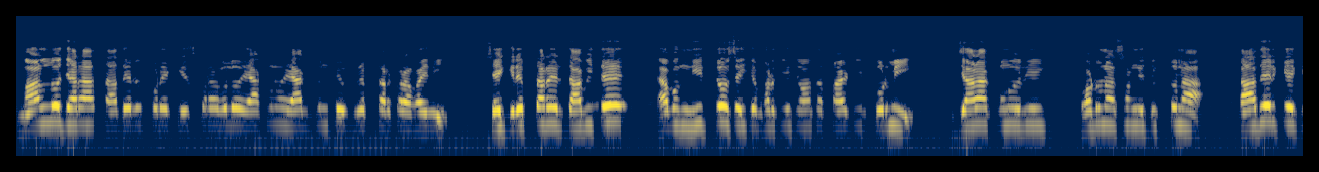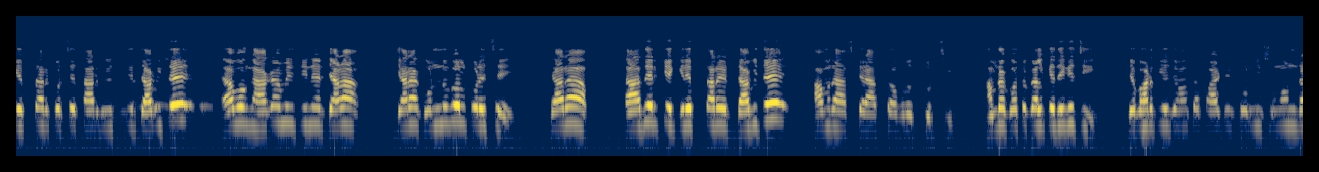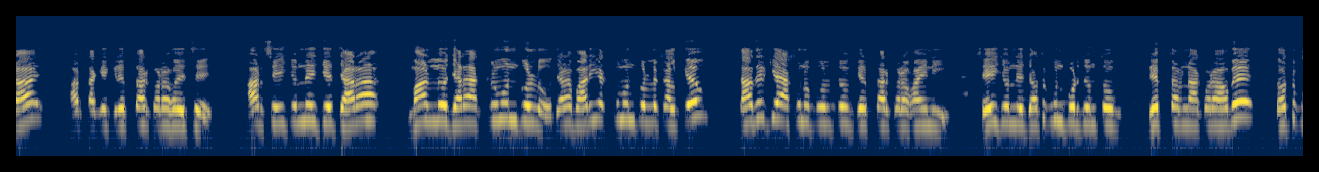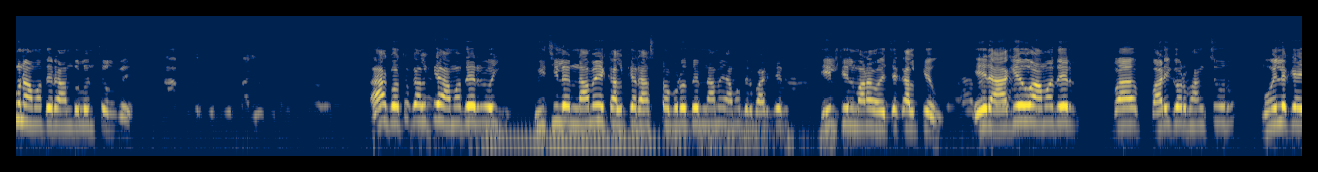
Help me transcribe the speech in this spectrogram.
মারলো যারা তাদের উপরে কেস করা হলো, এখনও একজনকেও গ্রেপ্তার করা হয়নি। সেই গ্রেপ্তারের দাবিতে এবং নির্দোষ এই যে ভারতীয় জনতা পার্টির কর্মী, যারা কোনো এই ঘটনার সঙ্গে যুক্ত না তাদেরকে গ্রেপ্তার করছে তার মুক্তির দাবিতে এবং আগামী দিনের যারা যারা গণ্ডগোল করেছে, যারা তাদেরকে গ্রেপ্তারের দাবিতে আমরা আজকে রাস্তা অবরোধ করছি। আমরা গতকালকে দেখেছি যে ভারতীয় জনতা পার্টির কর্মী সুমন রায় আর তাকে গ্রেপ্তার করা হয়েছে। আর সেই জন্যই যে যারা মারলো, যারা আক্রমণ করল, যারা বাড়ি আক্রমণ করল কালকেও, তাদেরকে এখনও পর্যন্ত গ্রেপ্তার করা হয়নি। সেই জন্য যতক্ষণ পর্যন্ত গ্রেপ্তার না করা হবে, ততক্ষণ আমাদের আন্দোলন চলবে। আপনাদের বাড়িও কি হ্যাঁ গতকালকে আমাদের ওই মিছিলের নামে, কালকে রাস্তা অবরোধের নামে আমাদের বাড়িতে ঢিল টিল মারা হয়েছে কালকেও। এর আগেও আমাদের বা বাড়িঘর ভাঙচুর মহিলাকে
